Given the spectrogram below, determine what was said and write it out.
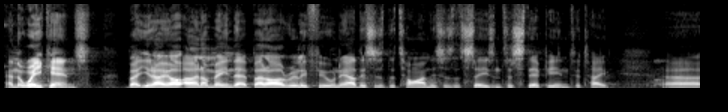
and the weekends. But, you know, and I mean that, but I really feel now this is the time, this is the season to step in, to take uh,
